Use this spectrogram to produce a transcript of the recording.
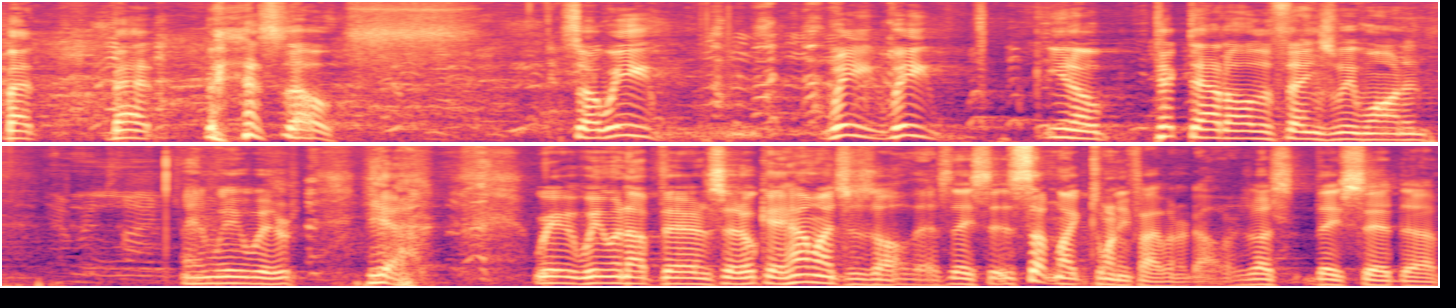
but, but, so, so we, we, we, you know, picked out all the things we wanted. And we were, yeah, we, we went up there and said, okay, how much is all this? They said, it's something like $2,500. They said, uh,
